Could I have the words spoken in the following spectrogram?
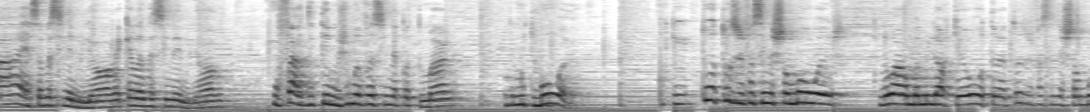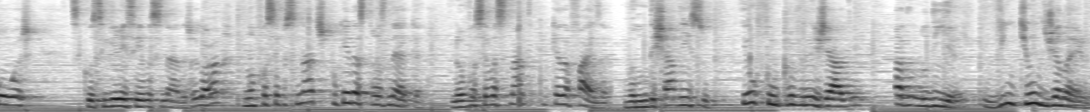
Ah, essa vacina é melhor, aquela vacina é melhor. O facto de termos uma vacina para tomar é muito boa. Porque todas as vacinas são boas. Não há uma melhor que a outra. Todas as vacinas são boas se conseguirem ser vacinadas. Agora, não vou ser vacinados porque é da AstraZeneca. Não vou ser vacinado porque é da Pfizer. Vamos deixar disso. Eu fui privilegiado no dia 21 de janeiro,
